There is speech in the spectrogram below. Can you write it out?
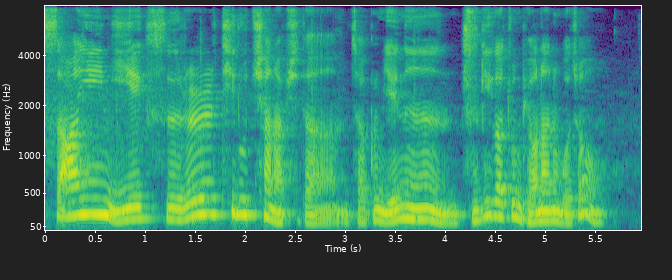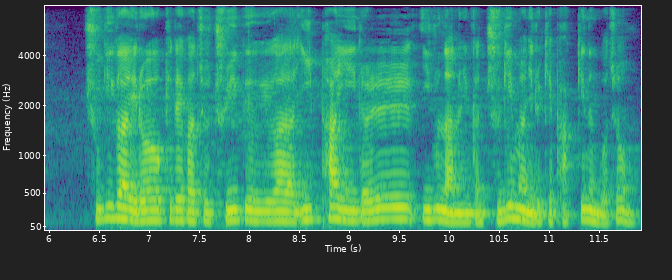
sin EX를 T로 취한합시다. 자, 그럼 얘는 주기가 좀 변하는 거죠? 주기가 이렇게 돼가지고 주기가 2파이를 2로 나누니까 주기만 이렇게 바뀌는 거죠.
